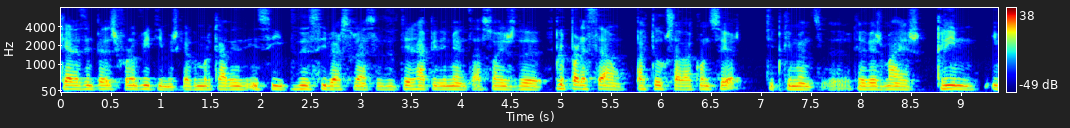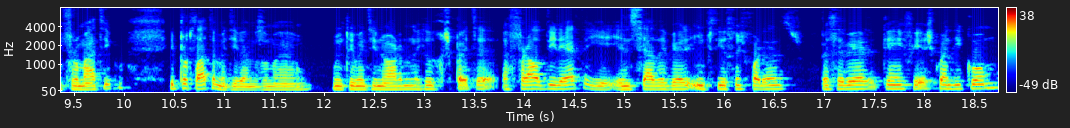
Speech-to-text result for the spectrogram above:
quer das empresas que foram vítimas, quer do mercado em, em si, de cibersegurança, de ter rapidamente ações de preparação para aquilo que estava a acontecer tipicamente eh, cada vez mais crime informático, e por outro lado também tivemos uma, um incremento enorme naquilo que respeita a fraude direta e a necessidade de haver investigações forenses para saber quem fez, quando e como,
